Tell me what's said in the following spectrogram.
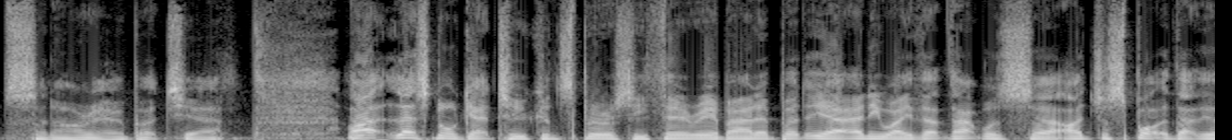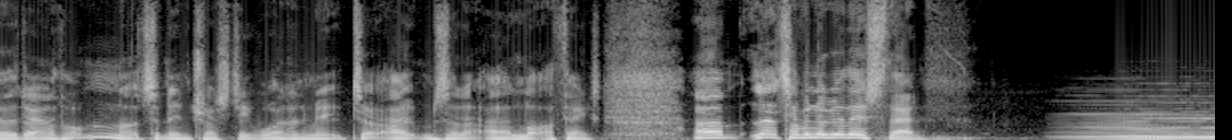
scenario. But yeah, uh, let's not get too conspiracy theory about it. But yeah, anyway, that that was uh, I just spotted that the other day. and I thought mm, that's an interesting one. I mean, it opens a, a lot of things. Um, let's have a look at this then. Música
